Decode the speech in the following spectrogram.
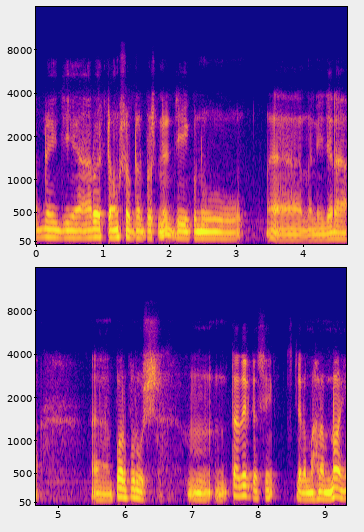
আপনি যে আরও একটা অংশ আপনার প্রশ্নের, যে কোনো মানে যারা পরপুরুষ তাদের কাছে, যারা মাহারাম নয়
